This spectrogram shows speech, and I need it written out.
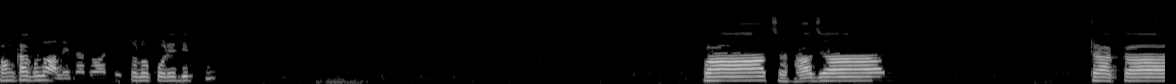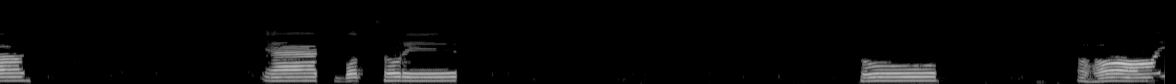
সংখ্যাগুলো আলাদা দেওয়া আছে। চলো করে দিচ্ছি। পাঁচ হাজার টাকার এক বছরের সুদ হয়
